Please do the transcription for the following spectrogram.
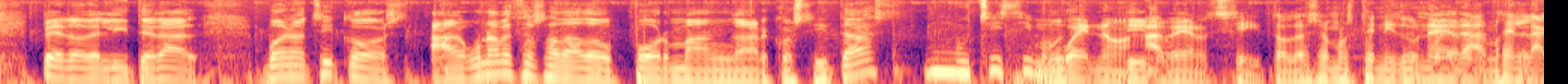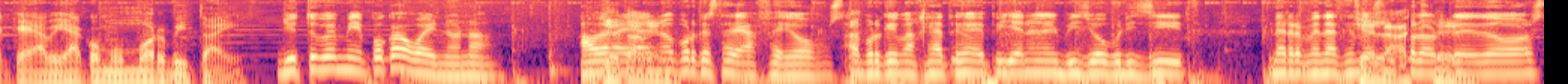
Pero de literal. Bueno, chicos, ¿alguna vez os ha dado por mangar cositas? Muchísimo. Bueno, a ver, sí, todos hemos tenido una edad en la que había como un morbito ahí. Yo tuve mi época Guainona. Ahora Yo ya también. no porque estaría feo. O sea, porque imagínate que me pillan en el Billo Brigitte de repente haciéndose Que con los dedos,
